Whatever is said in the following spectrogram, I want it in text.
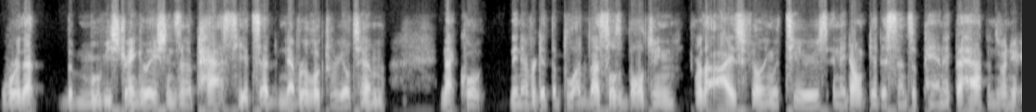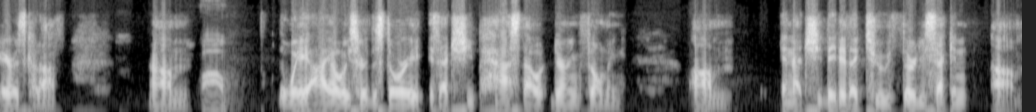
were that the movie strangulations in the past he had said never looked real to him, and that quote they never get the blood vessels bulging or the eyes filling with tears, and they don't get a sense of panic that happens when your air is cut off. Um, Wow. the way I always heard the story is that she passed out during filming, um, and that she they did like two 30 second um,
